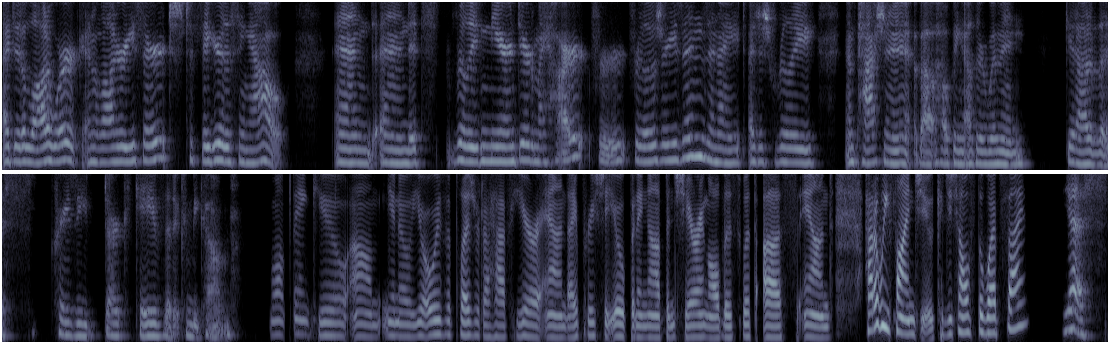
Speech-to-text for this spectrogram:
I did a lot of work and a lot of research to figure this thing out. And and it's really near and dear to my heart for for those reasons. And I I just really am passionate about helping other women get out of this crazy dark cave that it can become. Well, thank you. Um, you know, you're always a pleasure to have here, and I appreciate you opening up and sharing all this with us. And how do we find you? Could you tell us the website? Yes.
